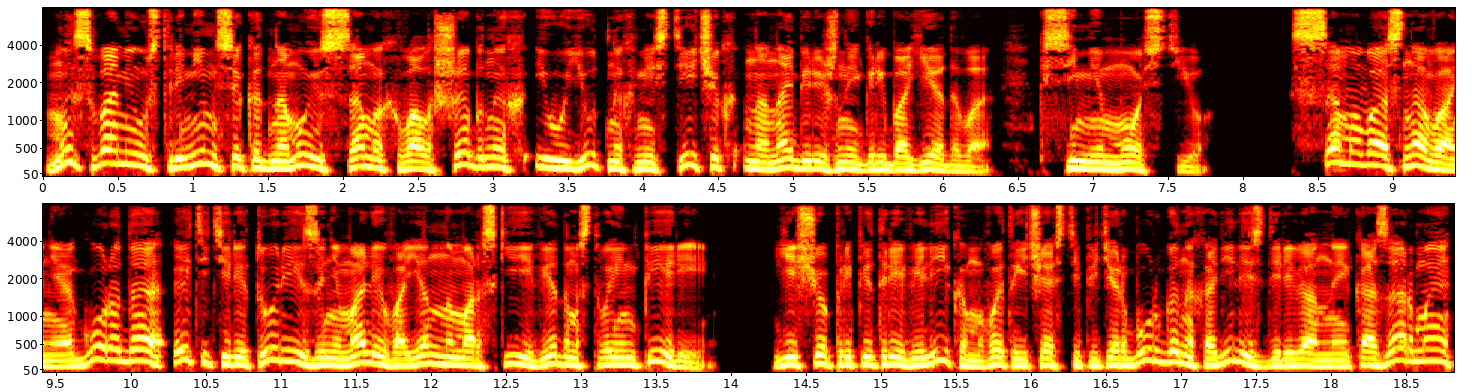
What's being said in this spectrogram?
мы с вами устремимся к одному из самых волшебных и уютных местечек на набережной Грибоедова, к Семимостью. С самого основания города эти территории занимали военно-морские ведомства империи. Еще при Петре Великом в этой части Петербурга находились деревянные казармы,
